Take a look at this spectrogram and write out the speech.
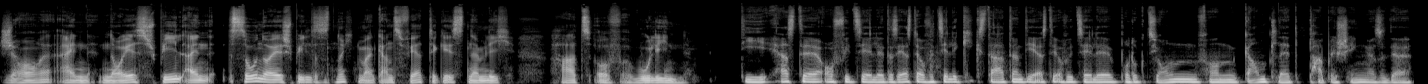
Genre, ein neues Spiel, ein so neues Spiel, dass es nicht mal ganz fertig ist, nämlich Hearts of Wulin. Die erste offizielle, das erste offizielle Kickstarter und die erste offizielle Produktion von Gauntlet Publishing, also der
